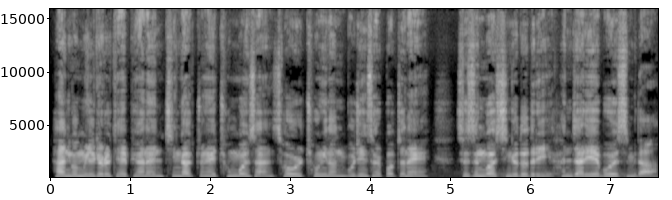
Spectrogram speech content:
한국 밀교를 대표하는 진각종의 총본산 서울 총인원 무진설법전에 스승과 신교도들이 한자리에 모였습니다.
